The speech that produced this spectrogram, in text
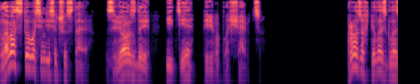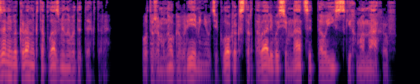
Глава 186. Звезды и те перевоплощаются. Роза впилась глазами в экран эктоплазменного детектора. Вот уже много времени утекло, как стартовали восемнадцать таоистских монахов.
